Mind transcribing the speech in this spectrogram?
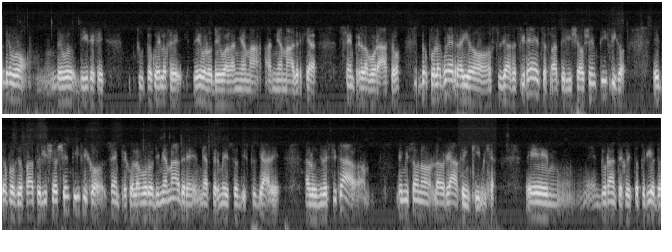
Io devo, devo, dire che tutto quello che devo lo devo alla mia, ma- mia madre che ha sempre lavorato. Dopo la guerra io ho studiato a Firenze, ho fatto il liceo scientifico e dopo che ho fatto il liceo scientifico, sempre col lavoro di mia madre, mi ha permesso di studiare all'università e mi sono laureato in chimica. E, durante questo periodo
